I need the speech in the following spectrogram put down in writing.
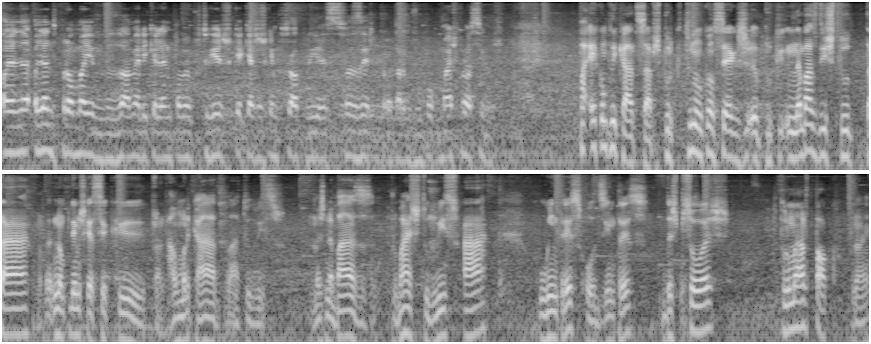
Olhando, olhando para o meio da América, olhando para o meio português, o que é que achas que em Portugal podia-se fazer para estarmos um pouco mais próximos? Pá, é complicado, sabes? Porque tu não consegues. Porque na base disto tudo está. Não podemos esquecer que pronto, há um mercado, há tudo isso. Mas na base, por baixo de tudo isso, há o interesse ou desinteresse das pessoas por uma arte de palco, não é?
